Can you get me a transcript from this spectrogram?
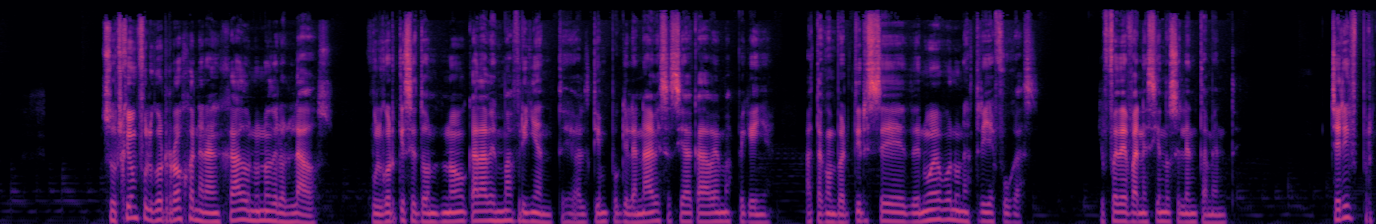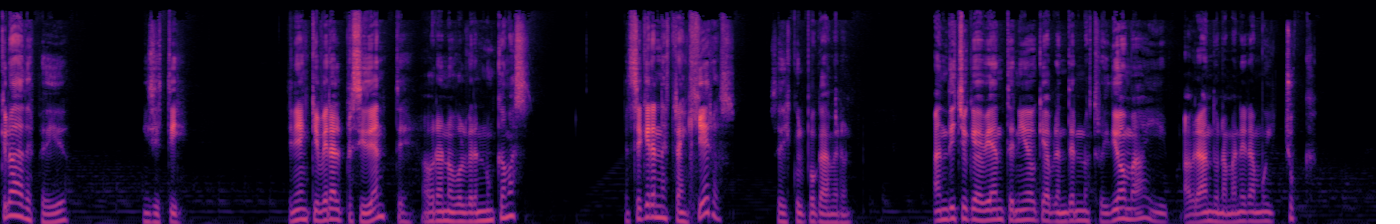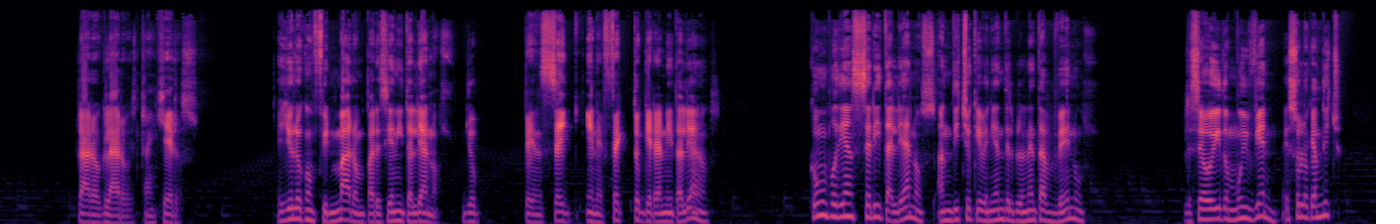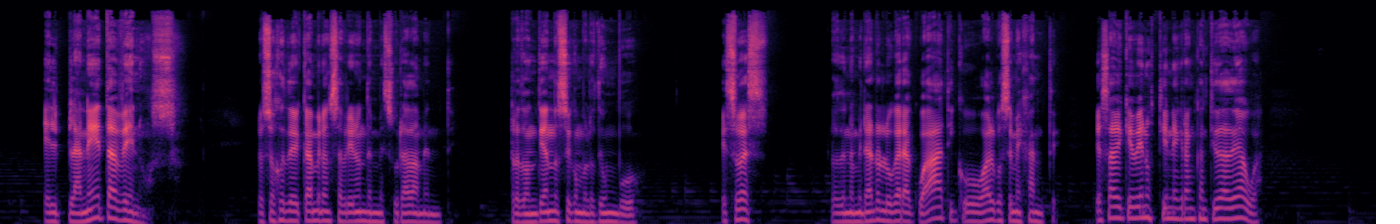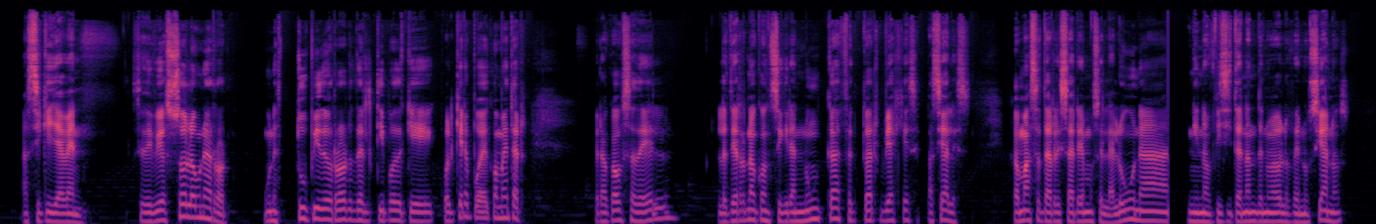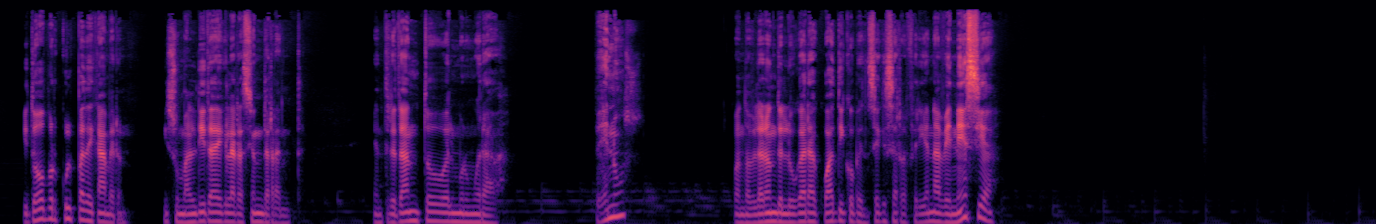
Surgió un fulgor rojo anaranjado en uno de los lados, fulgor que se tornó cada vez más brillante al tiempo que la nave se hacía cada vez más pequeña, hasta convertirse de nuevo en una estrella fugaz que fue desvaneciéndose lentamente. Sheriff, ¿por qué los has despedido? Insistí. Tenían que ver al presidente, ahora no volverán nunca más. Pensé que eran extranjeros, se disculpó Cameron. Han dicho que habían tenido que aprender nuestro idioma y hablaban de una manera muy chusca. Claro, claro, extranjeros. Ellos lo confirmaron, parecían italianos. Yo pensé en efecto que eran italianos. ¿Cómo podían ser italianos? Han dicho que venían del planeta Venus. Les he oído muy bien, eso es lo que han dicho. El planeta Venus. Los ojos de Cameron se abrieron desmesuradamente, redondeándose como los de un búho. Eso es, lo denominaron lugar acuático o algo semejante. Ya sabe que Venus tiene gran cantidad de agua. Así que ya ven, se debió solo a un error, un estúpido error del tipo de que cualquiera puede cometer, pero a causa de él, la Tierra no conseguirá nunca efectuar viajes espaciales. Jamás aterrizaremos en la Luna, ni nos visitarán de nuevo los venusianos, y todo por culpa de Cameron y su maldita declaración de renta. Entre tanto, él murmuraba: ¿Venus? Cuando hablaron del lugar acuático pensé que se referían a Venecia.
